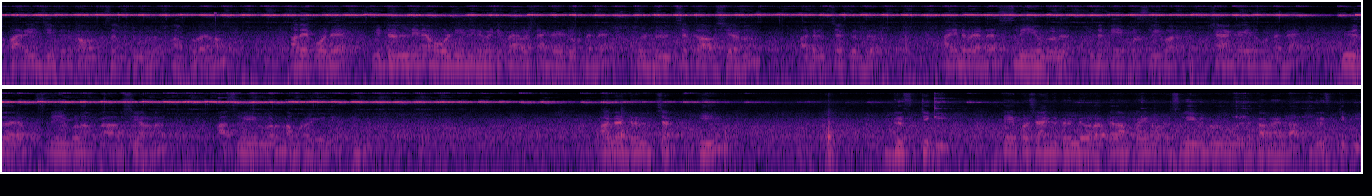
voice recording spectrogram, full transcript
അപ്പോൾ അര ഇഞ്ചിന്റെ ഒരു കൗണ്ടർ സെൻ ടൂൾ നമുക്ക് വേണം. അതേപോലെ ഈ ഡ്രില്ലിനെ ഹോൾഡ് ചെയ്യുന്നതിന് വേണ്ടി പാരൽ ടാങ്ക് ആയതുകൊണ്ട് തന്നെ ഒരു ഡ്രിൽ ചെക്ക് ആവശ്യമാണ്. ആ ഡ്രിൽ ചെക്ക് ഉണ്ട്. അതിന് വേണ്ട സ്ലീവുകൾ ഇത് ടേപ്പർ സ്ലീവ് ടാങ്ക് ആയതുകൊണ്ട് തന്നെ വിവിധ തരം സ്ലീവുകൾ നമുക്ക് ആവശ്യമാണ്. ആ സ്ലീവുകളും നമ്മുടെ കയ്യിൽ ഉണ്ട്. അതിന്റെ drill chuck key drift key taper shank ഡ്രില്ലുകളൊക്കെ നമുക്ക് അതിനോട് സ്ലീവിന്റെ ഉള്ളിൽ എടുക്കാൻ വേണ്ട ഡ്രിഫ്റ്റ് കീ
